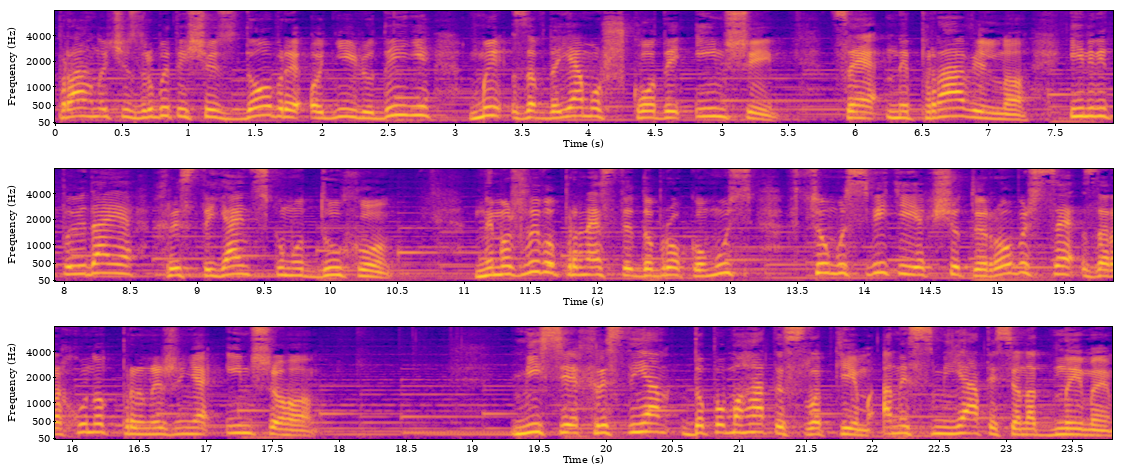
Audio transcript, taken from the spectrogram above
прагнучи зробити щось добре одній людині, ми завдаємо шкоди іншій. Це неправильно і не відповідає християнському духу. Неможливо принести добро комусь в цьому світі, якщо ти робиш це за рахунок приниження іншого. Місія християн допомагати слабким, а не сміятися над ними.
